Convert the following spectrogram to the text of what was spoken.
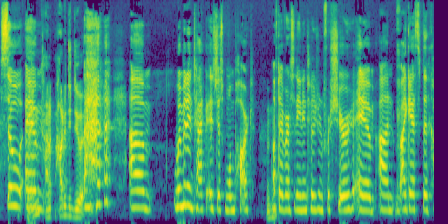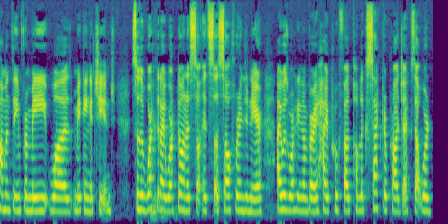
so um, kind of, how did you do it? women in tech is just one part of diversity and inclusion for sure. Um, and I guess the common theme for me was making a change. So the work that I worked on is so, it's a software engineer. I was working on very high profile public sector projects that were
